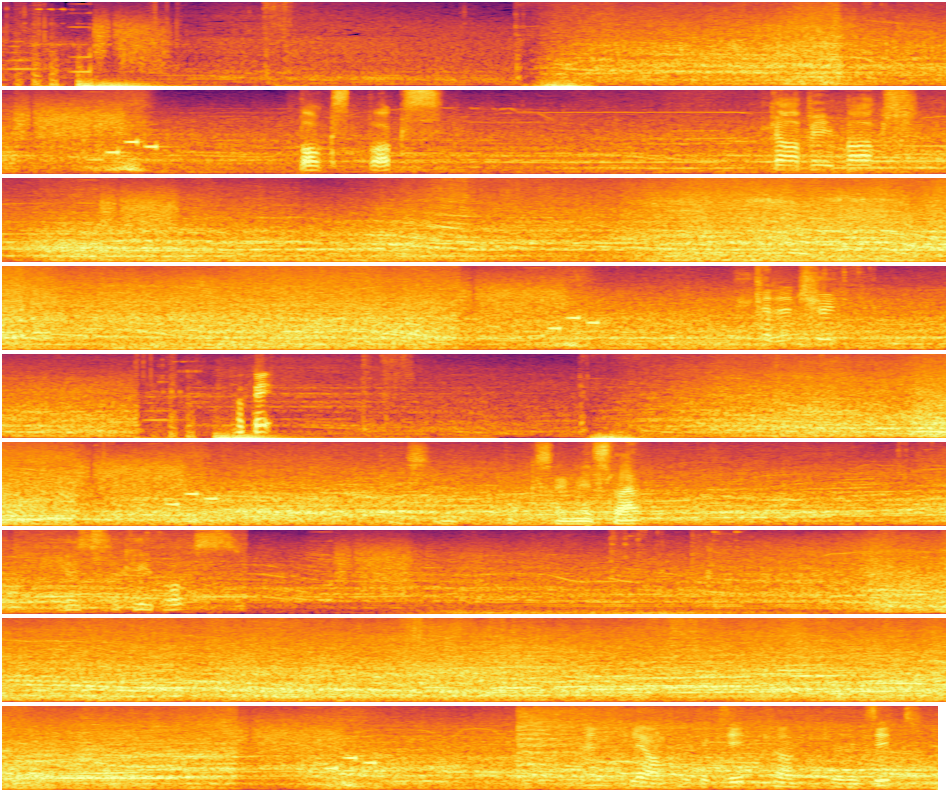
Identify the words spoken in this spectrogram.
Box, box. Copy, box. Get entry. Okay. Boxing this lap. Yes, the key box. And clear on pit exit,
